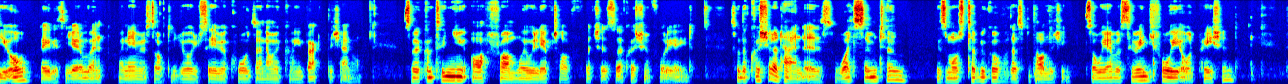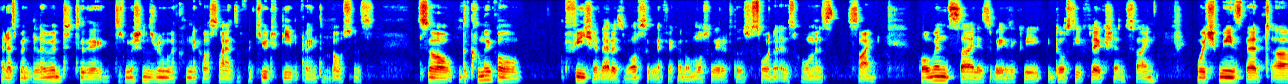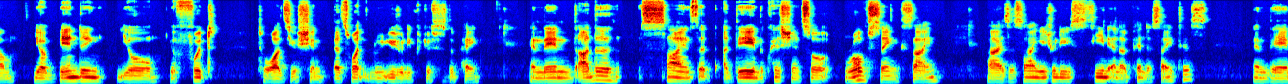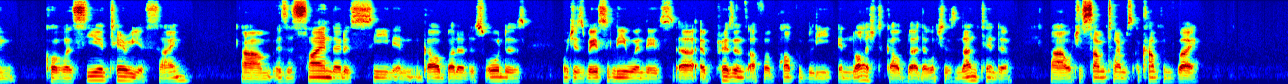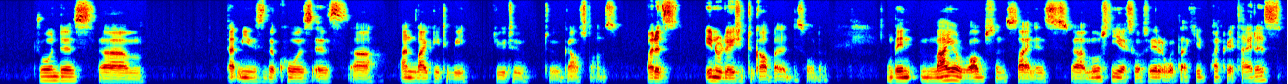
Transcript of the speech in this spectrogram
to ladies and gentlemen. My name is Dr. George Eusebio Kuodza and I welcome you back to the channel. So we continue off from where we left off, which is uh, question 48. So the question at hand is, what symptom is most typical for this pathology? So we have a 74-year-old patient that has been delivered to the admissions room with clinical signs of acute deep vein thrombosis. So the clinical feature that is most significant or most related to this disorder is Homans' sign. Homans' sign is basically dorsiflexion sign, which means that um, you're bending your your foot towards your shin. That's what usually produces the pain. And then the other signs that are there in the question. So Rovsing sign uh, is a sign usually seen in appendicitis, and then Courvoisier Terrier sign um, is a sign that is seen in gallbladder disorders which is basically when there's uh, a presence of a palpably enlarged gallbladder, which is non-tender, uh, which is sometimes accompanied by jaundice. Um, that means the cause is uh, unlikely to be due to, to gallstones, but it's in relation to gallbladder disorder. And then Mayo-Robson sign is uh, mostly associated with acute pancreatitis.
